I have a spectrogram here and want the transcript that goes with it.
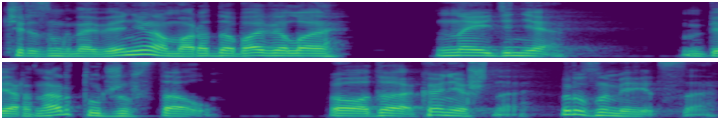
Через мгновение Амара добавила «наедине». Бернард тут же встал. «О, да, конечно, разумеется».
